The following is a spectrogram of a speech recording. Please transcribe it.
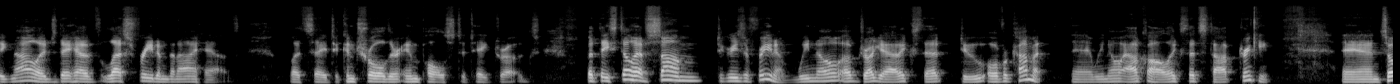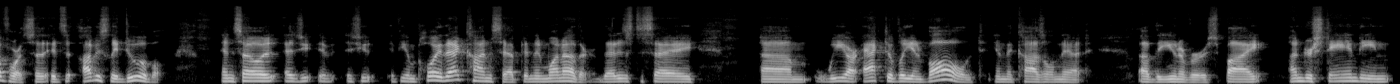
acknowledge they have less freedom than I have. Let's say to control their impulse to take drugs, but they still have some degrees of freedom. We know of drug addicts that do overcome it, and we know alcoholics that stop drinking and so forth. So it's obviously doable. And so as you if, as you if you employ that concept and then one other, that is to say, um, we are actively involved in the causal net of the universe by understanding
